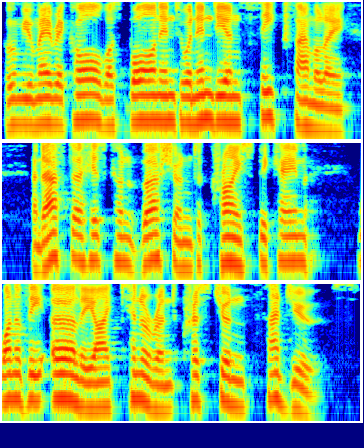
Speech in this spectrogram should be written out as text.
whom you may recall was born into an Indian Sikh family and after his conversion to Christ became one of the early itinerant Christian sadhus.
